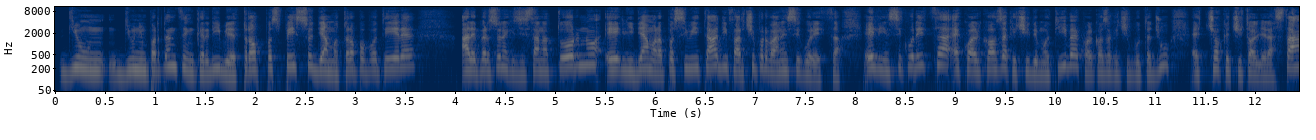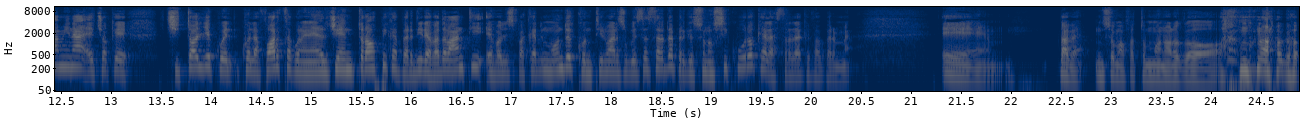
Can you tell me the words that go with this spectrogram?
di, un, di, un'importanza incredibile. Troppo spesso diamo troppo potere alle persone che ci stanno attorno e gli diamo la possibilità di farci provare insicurezza. E l'insicurezza è qualcosa che ci demotiva, è qualcosa che ci butta giù, è ciò che ci toglie la stamina, è ciò che ci toglie quel, quella forza, quell'energia entropica per dire vado avanti e voglio spaccare il mondo e continuare su questa strada perché sono sicuro che è la strada che fa per me. E Vabbè, insomma, ho fatto un monologo, un monologo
